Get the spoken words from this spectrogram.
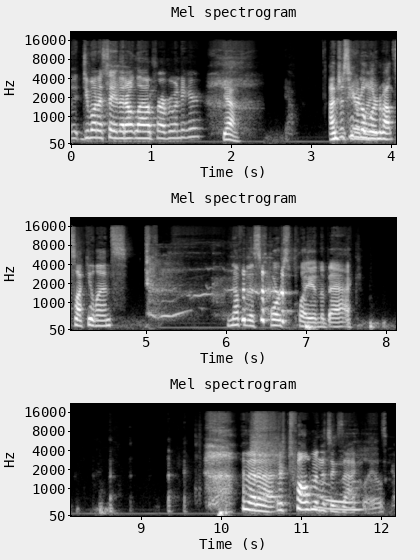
Uh, Do you want to say that out loud for everyone to hear? Yeah. I'm just here to don't learn about succulents. Enough of this horseplay in the back. I'm at uh, 12 minutes exactly. Let's go.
